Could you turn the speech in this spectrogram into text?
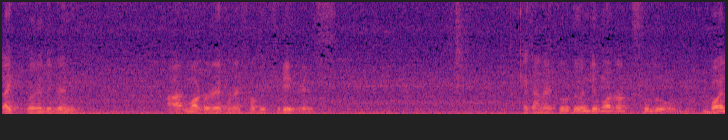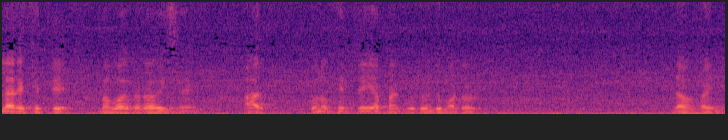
লাইক করে দিবেন। আর মোটর এখানে সবই থ্রি ফেজ এখানে টু টোয়েন্টি মোটর শুধু বয়লারের ক্ষেত্রে ব্যবহার করা হয়েছে, আর কোনো ক্ষেত্রেই আপনার টু টোয়েন্টি মোটর দেওয়া হয়নি,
